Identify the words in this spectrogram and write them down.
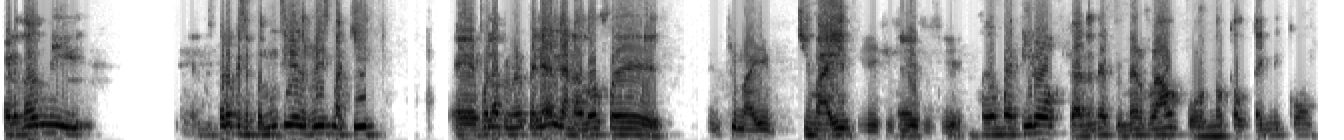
perdón, mi, eh, espero que se pronuncie Riz Maki. Eh, fue la primera pelea, el ganador fue Chimaib. Chimaib. Sí, sí, sí, sí, Fue un buen tiro, ganó en el primer round por nocaut técnico.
